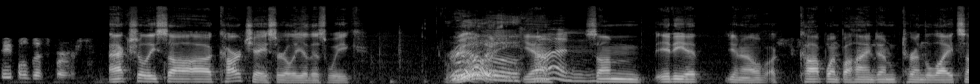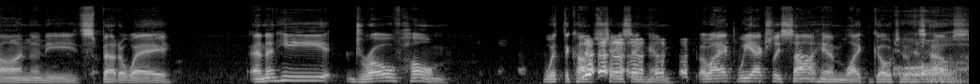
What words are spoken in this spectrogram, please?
people disperse. actually saw a car chase earlier this week. Really? Ooh, Yeah. fun. Some idiot, you know, a cop went behind him, turned the lights on, and he sped away. And then he drove home with the cops chasing him. Oh, I- We actually saw him like go to his oh. house.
